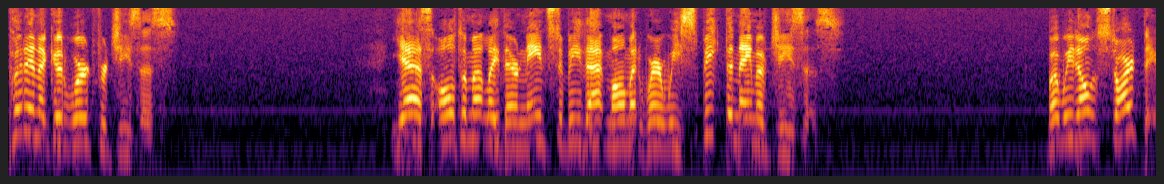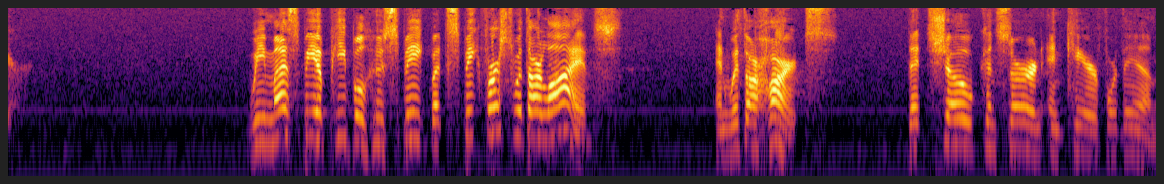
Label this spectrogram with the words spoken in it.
put in a good word for Jesus. Yes, ultimately, there needs to be that moment where we speak the name of Jesus. But we don't start there. We must be a people who speak, but speak first with our lives and with our hearts that show concern and care for them.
